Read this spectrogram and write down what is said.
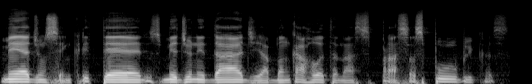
médium sem critérios, mediunidade à bancarrota nas praças públicas,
